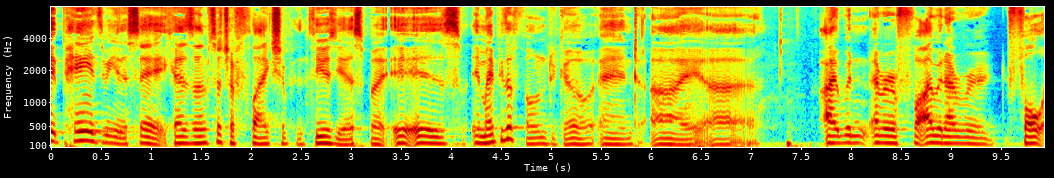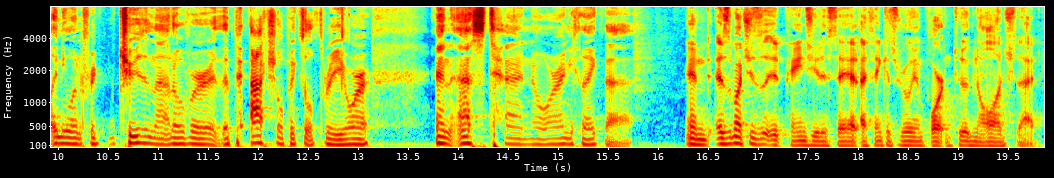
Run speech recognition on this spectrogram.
it pains me to say because I'm such a flagship enthusiast, but it is. It might be the phone to go, and I, uh, I wouldn't ever, I would never fault anyone for choosing that over the actual Pixel Three or an S10 or anything like that. And as much as it pains you to say it, I think it's really important to acknowledge that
